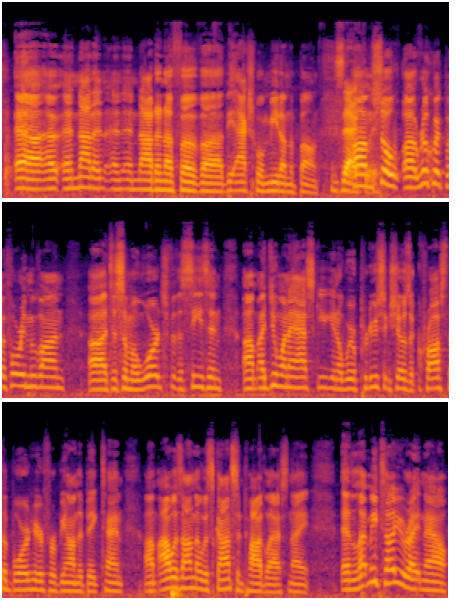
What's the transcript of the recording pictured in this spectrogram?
uh, and not en- and, and not enough of uh, the actual meat on the bone. Exactly. Um, so uh, real quick before we move on. Uh, to some awards for the season, um, I do want to ask you. You know, we're producing shows across the board here for Beyond the Big Ten. Um, I was on the Wisconsin pod last night, and let me tell you right now,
